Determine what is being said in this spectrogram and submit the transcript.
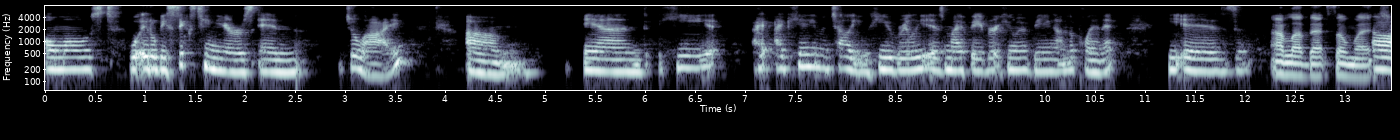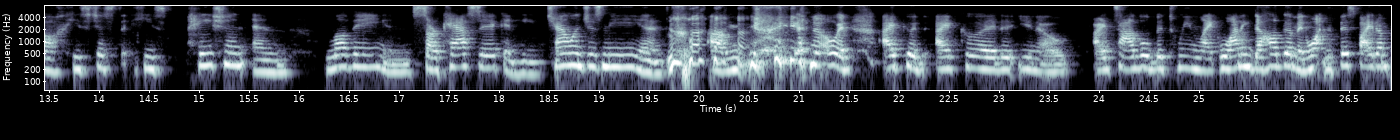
almost, well, it'll be 16 years in July. Um, and he, I, I can't even tell you, he really is my favorite human being on the planet. He is. I love that so much. Oh, he's just, he's patient and loving and sarcastic and he challenges me and um, you know and i could i could you know i toggle between like wanting to hug him and wanting to fist fight him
